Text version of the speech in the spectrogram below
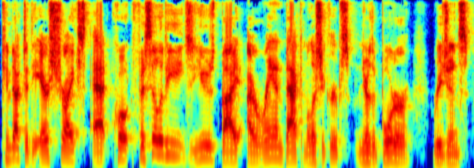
conducted the airstrikes at, quote, facilities used by Iran backed militia groups near the border regions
